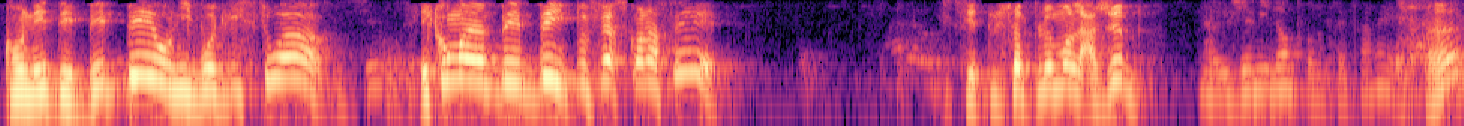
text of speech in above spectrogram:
qu'on est des bébés au niveau de l'histoire. Et comment un bébé, il peut faire ce qu'on a fait? C'est tout simplement la jeb. Eu 2000 ans pour nous préparer. Hein?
